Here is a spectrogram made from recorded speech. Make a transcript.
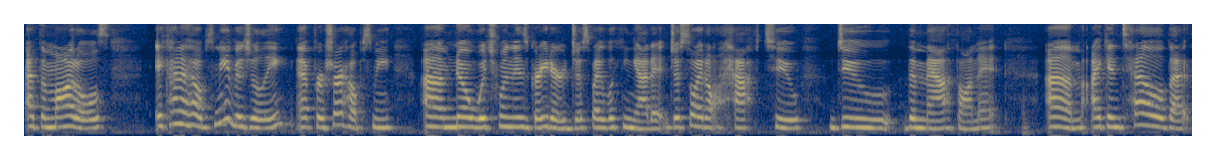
at the models, it kind of helps me visually, it for sure helps me um, know which one is greater just by looking at it, just so I don't have to do the math on it. Um, I can tell that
